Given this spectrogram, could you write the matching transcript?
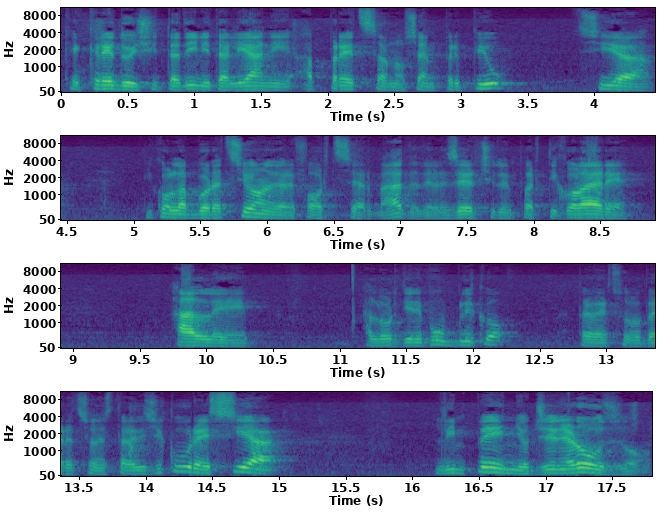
che credo i cittadini italiani apprezzano sempre più, sia di collaborazione delle forze armate, dell'esercito in particolare, all'ordine pubblico attraverso l'operazione Strade Sicure, sia l'impegno generoso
